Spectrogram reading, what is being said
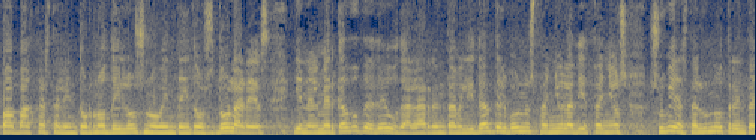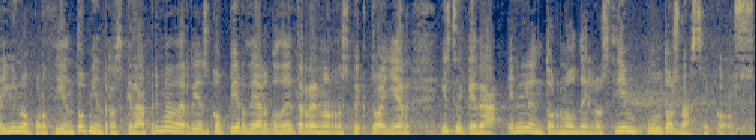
Baja hasta el entorno de los 92 dólares y en el mercado de deuda la rentabilidad del bono español a 10 años sube hasta el 1,31%, mientras que la prima de riesgo pierde algo de terreno respecto a ayer y se queda en el entorno de los 100 puntos básicos.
